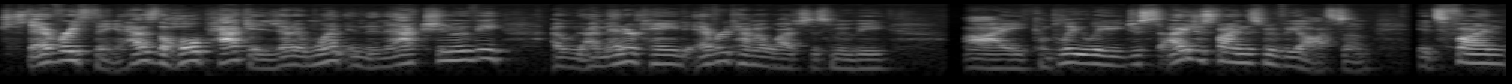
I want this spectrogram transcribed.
just everything. It has the whole package that I want in an action movie. I, am entertained every time I watch this movie. I completely just, I just find this movie awesome. It's fun,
